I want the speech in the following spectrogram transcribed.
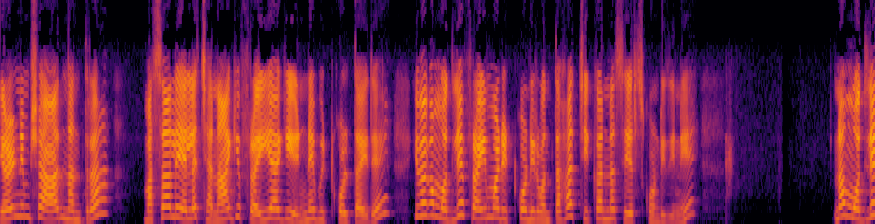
ಎರಡು ನಿಮಿಷ ಆದ ನಂತರ ಮಸಾಲೆ ಎಲ್ಲ ಚೆನ್ನಾಗಿ ಫ್ರೈ ಆಗಿ ಎಣ್ಣೆ ಬಿಟ್ಕೊಳ್ತಾ ಇದೆ. ಇವಾಗ ಮೊದಲೇ ಫ್ರೈ ಮಾಡಿ ಇಟ್ಕೊಂಡಿರುವಂತಹ ಚಿಕನ್ನ ಸೇರಿಸ್ಕೊಂಡಿದ್ದೀನಿ. ನಾವು ಮೊದಲೇ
